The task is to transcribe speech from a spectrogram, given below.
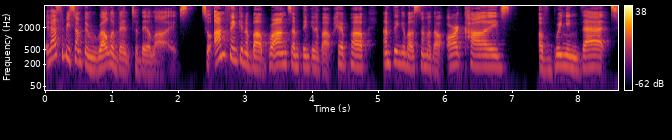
it has to be something relevant to their lives. So I'm thinking about Bronx, I'm thinking about hip hop, I'm thinking about some of the archives of bringing that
